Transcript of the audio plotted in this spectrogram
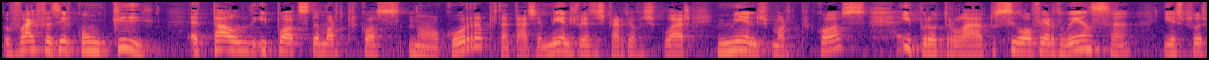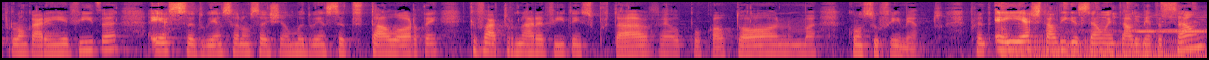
vai fazer com que a tal hipótese da morte precoce não ocorra, portanto, haja menos doenças cardiovasculares, menos morte precoce, e por outro lado, se houver doença e as pessoas prolongarem a vida, essa doença não seja uma doença de tal ordem que vá tornar a vida insuportável, pouco autónoma, com sofrimento. Portanto, é esta a ligação entre a alimentação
